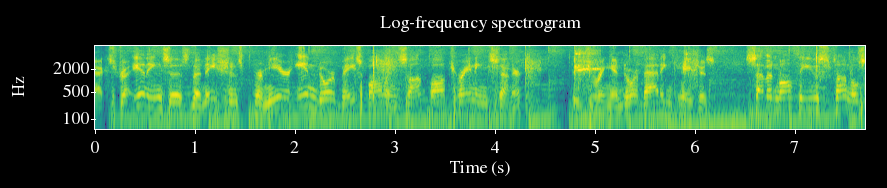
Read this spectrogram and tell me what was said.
Extra Innings is the nation's premier indoor baseball and softball training center, featuring indoor batting cages, seven multi-use tunnels,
